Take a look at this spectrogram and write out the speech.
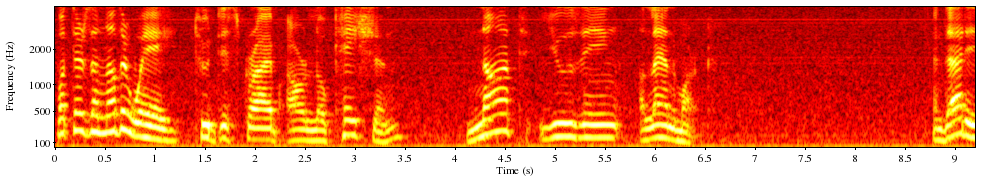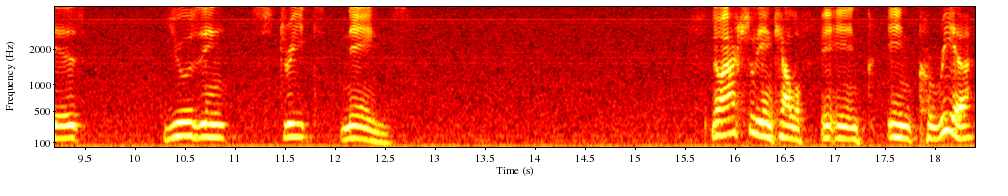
But there's another way to describe our location, not using a landmark and that is using street names. Now, actually, in Calif- in in Korea,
